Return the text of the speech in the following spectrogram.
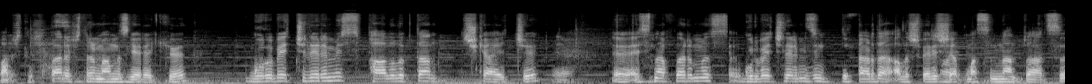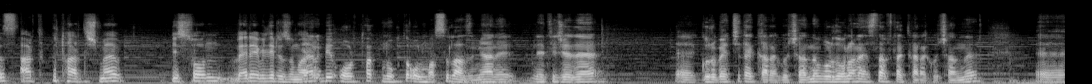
Barıştıracağız. barıştırmamız gerekiyor. Gurbetçilerimiz pahalılıktan şikayetçi. Evet. E, esnaflarımız gurbetçilerimizin dışarıda alışveriş Aynen. yapmasından rahatsız. Artık bu tartışmaya bir son verebiliriz umarım. Yani bir ortak nokta olması lazım. Yani neticede e, gurbetçi de Karakoçanlı, burada olan esnaf da Karakoçanlı. E,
